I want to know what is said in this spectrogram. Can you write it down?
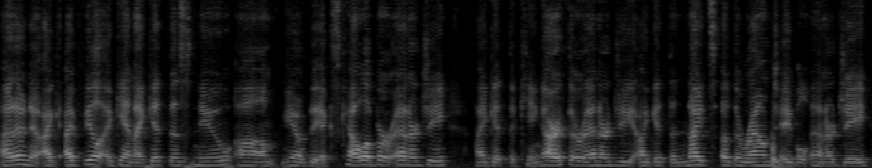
I don't know. I, I feel, again, I get this new, um, you know, the Excalibur energy. I get the King Arthur energy. I get the Knights of the Round Table energy.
